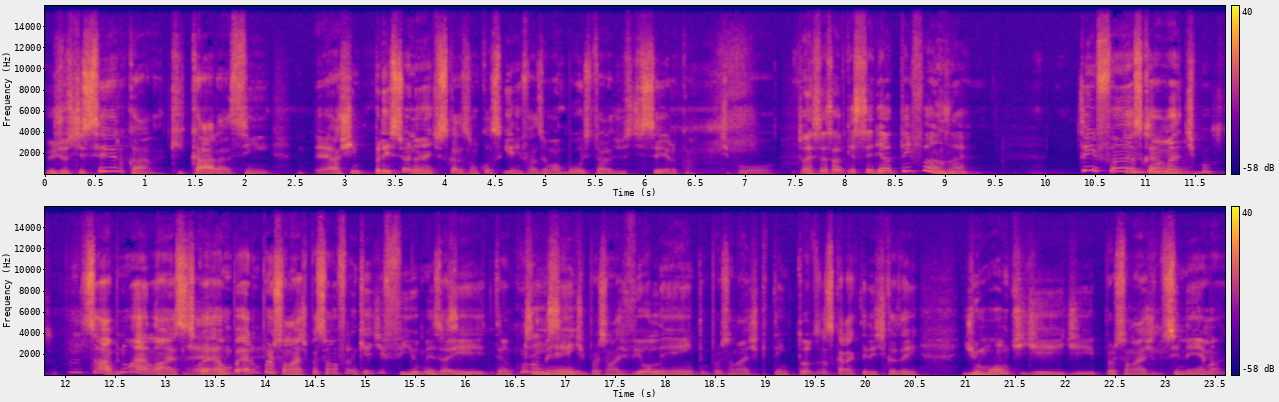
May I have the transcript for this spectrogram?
O Justiceiro, cara. Que, cara, assim, eu acho impressionante os caras não conseguirem fazer uma boa história de Justiceiro, cara. Tipo. Você sabe que esse seriado tem fãs, né? Tem fãs, cara, mas, tipo, sabe, não é lá. Essas é. É um, era um personagem para ser uma franquia de filmes aí, sim. tranquilamente. Sim, sim. Um personagem violento, um personagem que tem todas as características aí de um monte de, de personagem do cinema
